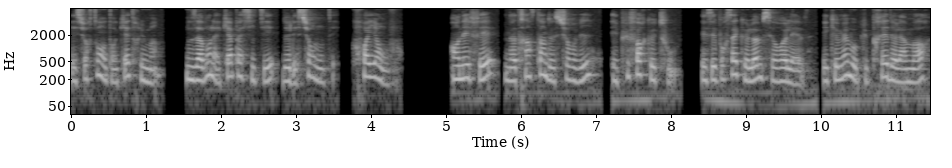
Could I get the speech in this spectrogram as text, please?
et surtout en tant qu'être humain, nous avons la capacité de les surmonter. Croyez en vous. En effet, notre instinct de survie est plus fort que tout, Et c'est pour ça que l'homme se relève, et que même au plus près de la mort,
